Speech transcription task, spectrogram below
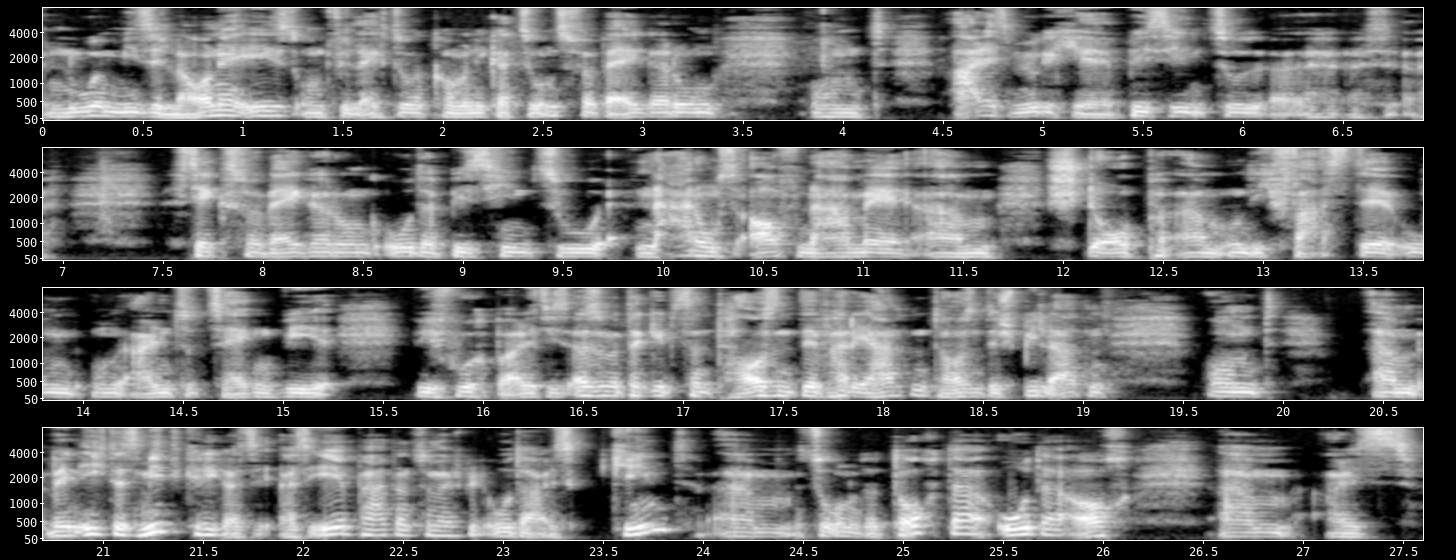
nur miese Laune ist und vielleicht sogar Kommunikationsverweigerung und alles Mögliche bis hin zu äh, Sexverweigerung oder bis hin zu Nahrungsaufnahme, ähm, Stopp ähm, und ich faste, um, um allen zu zeigen, wie, wie furchtbar alles ist. Also da gibt's dann tausende Varianten, tausende Spielarten und ähm, wenn ich das mitkriege, als, als Ehepartner zum Beispiel oder als Kind, ähm, Sohn oder Tochter oder auch ähm, als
